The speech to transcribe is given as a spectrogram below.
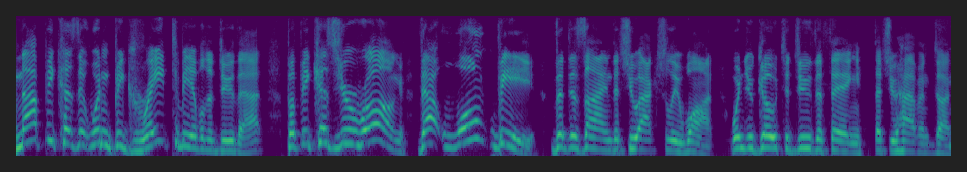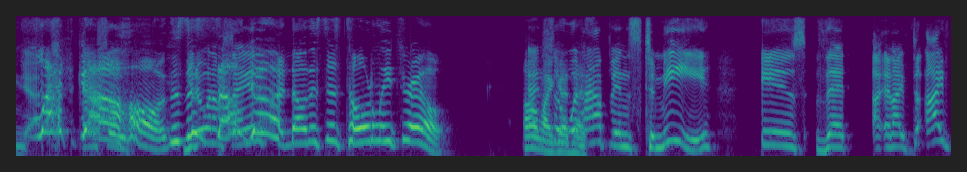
Not because it wouldn't be great to be able to do that, but because you're wrong. That won't be the design that you actually want when you go to do the thing that you haven't done yet. Let's go! So, this is so good. No, this is totally true. Oh and my so goodness. what happens to me is that and I've I've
